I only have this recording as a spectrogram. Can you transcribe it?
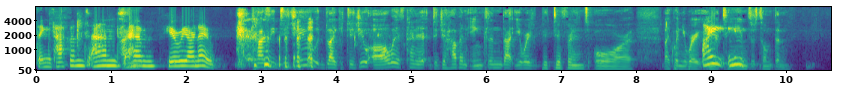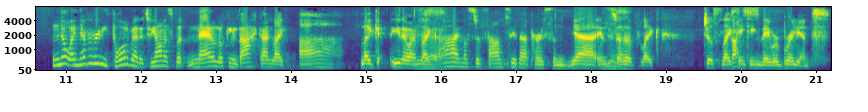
things happened, and um here we are now. Cassie, did you like? Did you always kind of? Did you have an inkling that you were a bit different, or like when you were in I- your you- teens or something? No, I never really thought about it to be honest. But now looking back, I'm like ah, like you know, I'm like ah, I must have fancied that person, yeah, instead Yeah. of like just like That's- thinking they were brilliant,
